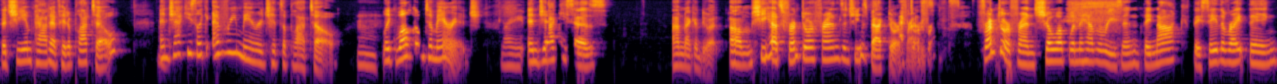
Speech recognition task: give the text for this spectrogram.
that she and Pat have hit a plateau. Mm. And Jackie's like, every marriage hits a plateau. Mm, Like, welcome to marriage. right. And Jackie says, I'm not going to do it. Um, she has front door friends and she has back door Backdoor friends. friends. Front door friends show up when they have a reason. They knock, they say the right thing.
